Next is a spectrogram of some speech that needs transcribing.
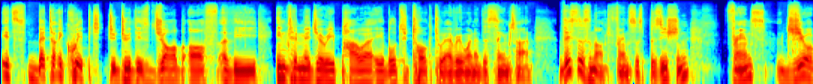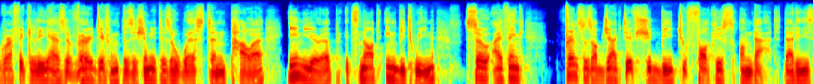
it's better equipped to do this job of uh, the intermediary power able to talk to everyone at the same time. This is not France's position. France geographically has a very different position. It is a Western power in Europe. It's not in between. So I think France's objective should be to focus on that. That is,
